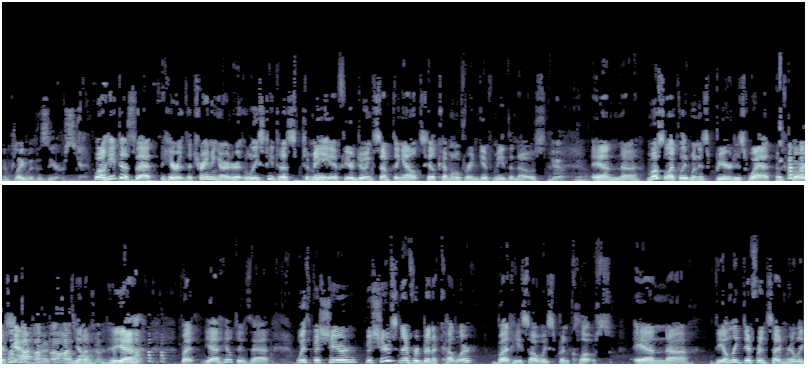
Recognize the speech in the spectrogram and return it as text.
and play with his ears. Well, he does that here at the training yard, or at least he does to me. If you're doing something else, he'll come over and give me the nose. Yeah, yeah. And uh, most likely when his beard is wet, of course. Yeah. Oh, you know, yeah. But yeah, he'll do that. With Bashir, Bashir's never been a cuddler, but he's always been close. And uh, the only difference I'm really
